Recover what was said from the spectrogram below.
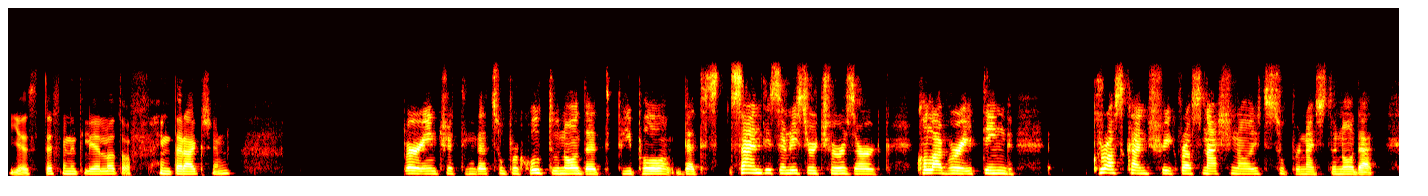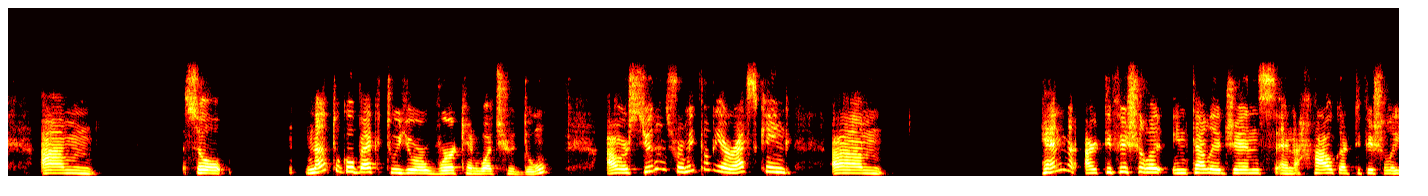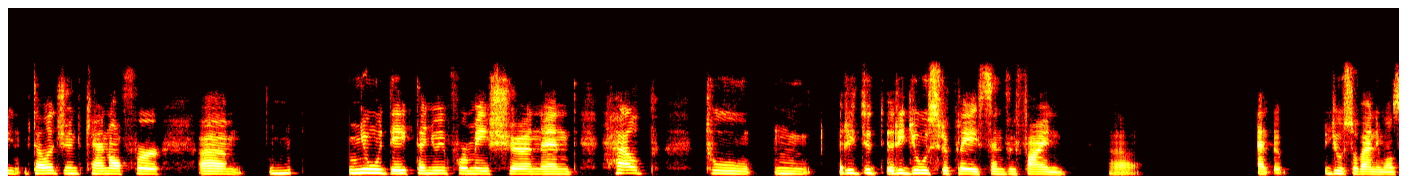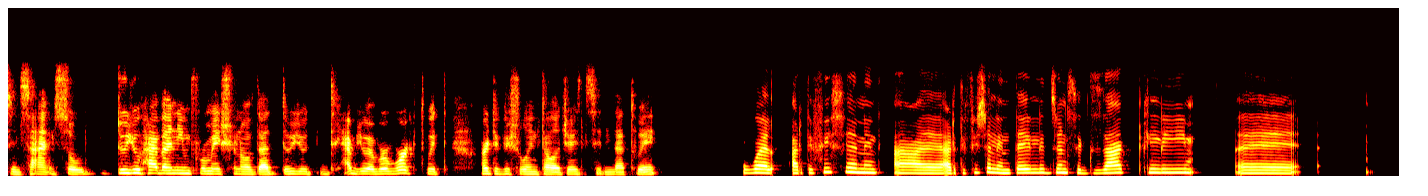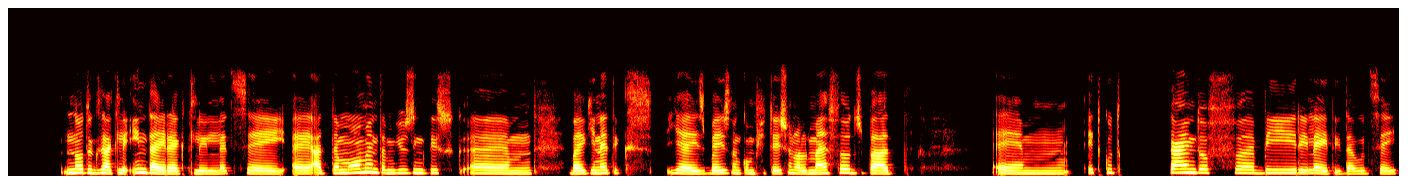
yes, definitely a lot of interaction. Very interesting. That's super cool to know that people, that scientists and researchers are collaborating cross country, cross national. It's super nice to know that. Um, so now to go back to your work and what you do, our students from Italy are asking, um, can artificial intelligence and how artificial intelligence can offer um, new data, new information, and help to mm, redu- reduce, replace, and refine uh, and uh, use of animals in science. So, do you have any information of that? Do you have you ever worked with artificial intelligence in that way? Well, artificial uh, artificial intelligence exactly uh, not exactly indirectly let's say uh, at the moment i'm using this um, biokinetics yeah is based on computational methods but um, it could kind of uh, be related i would say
